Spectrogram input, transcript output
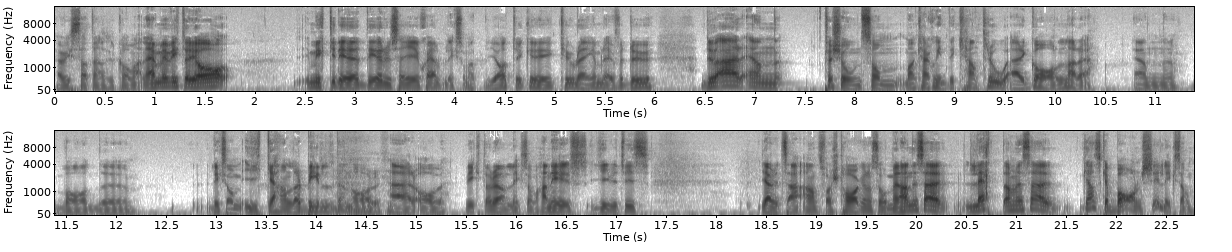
Jag visste att den skulle komma. Nej men Viktor, jag... Mycket det, det du säger själv liksom, att jag tycker det är kul att hänga med dig, för du... Du är en person som man kanske inte kan tro är galnare än vad eh, liksom ICA-handlarbilden har, är av Viktor Rönn liksom. Han är givetvis jävligt så ansvarstagande och så, men han är så här lätt, han är så här ganska barnslig liksom.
